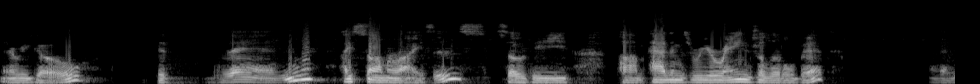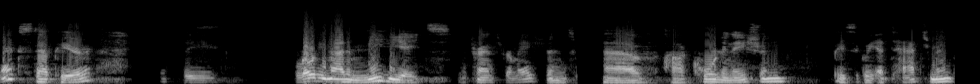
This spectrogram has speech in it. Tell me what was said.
There we go. It then isomerizes, so the um, atoms rearrange a little bit. And the next step here the rhodium atom mediates the transformations. Have uh, coordination, basically attachment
